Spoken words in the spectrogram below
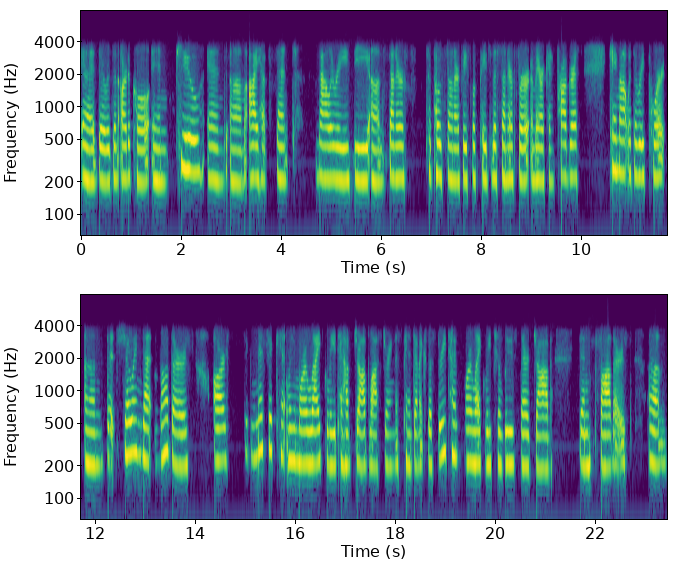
and there was an article in Pew, and um, I have sent Mallory the um, Center to post on our Facebook page. The Center for American Progress came out with a report um, showing that mothers are significantly more likely to have job loss during this pandemic. So, three times more likely to lose their job than fathers. Um,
